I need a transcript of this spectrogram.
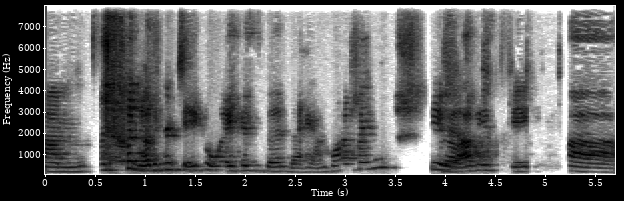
um, another takeaway has been the hand washing. You know yeah. obviously uh,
